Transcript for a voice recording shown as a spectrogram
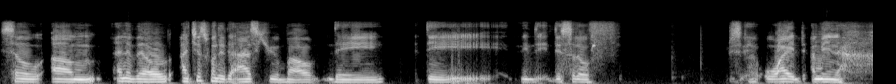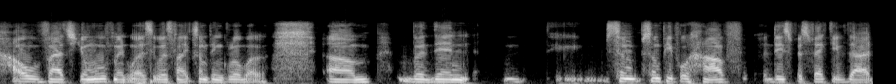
So, um, Annabelle, I just wanted to ask you about the the the, the sort of wide i mean how vast your movement was it was like something global um, but then some some people have this perspective that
